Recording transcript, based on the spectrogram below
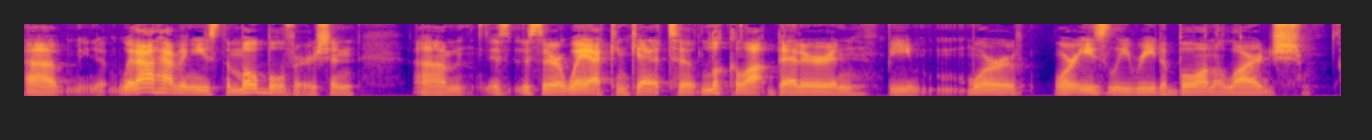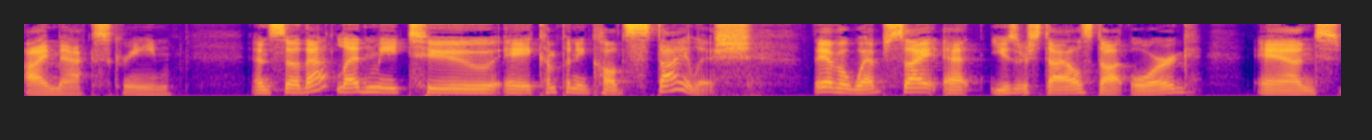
uh, you know, without having used the mobile version, um, is, is there a way I can get it to look a lot better and be more more easily readable on a large iMac screen? And so that led me to a company called Stylish. They have a website at userstyles.org and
